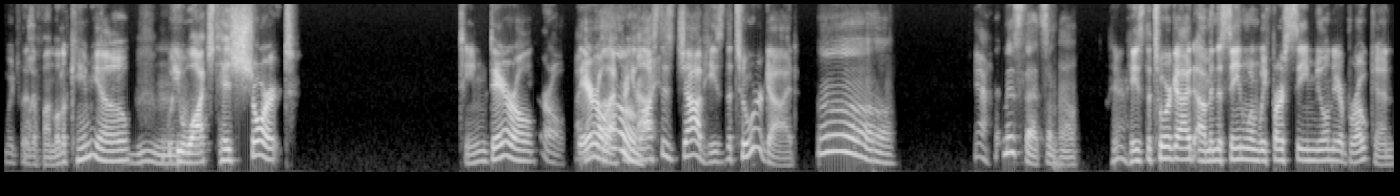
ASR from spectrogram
Which was a fun little cameo. Mm. We watched his short. Team Daryl. Girl. Daryl, after he Oh. lost his job, he's the tour guide. Oh, Yeah. I missed that somehow. Yeah, he's the tour guide. Um, in the scene when we first see Mjolnir broken,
